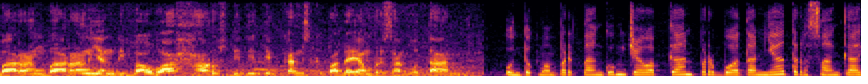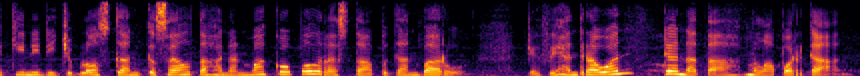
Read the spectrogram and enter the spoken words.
barang-barang yang dibawa harus dititipkan kepada yang bersangkutan. Untuk mempertanggungjawabkan perbuatannya, tersangka kini dijebloskan ke sel tahanan Mako Polresta Pekanbaru. Devi Hendrawan, Danata melaporkan.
